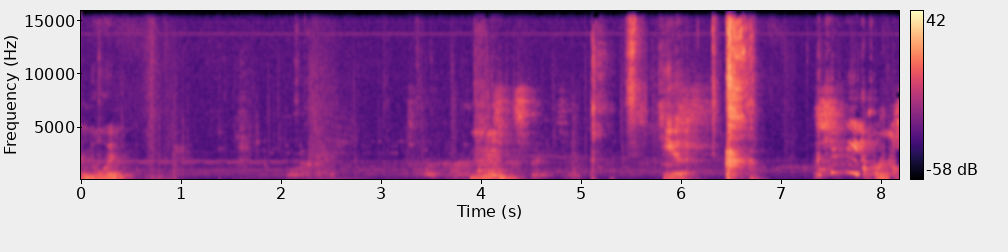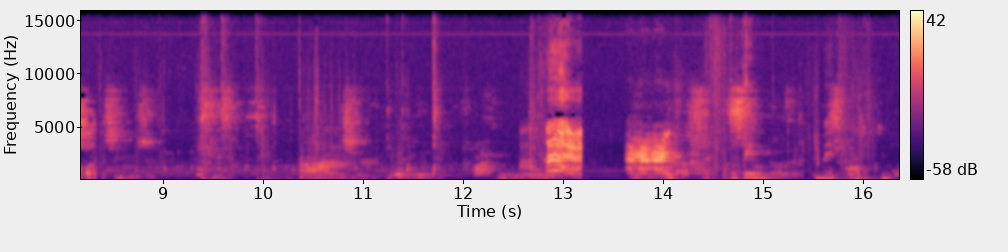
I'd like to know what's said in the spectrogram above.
Nun? Cute. Ba't hindi ako nako? Ah! Okay. May costume.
